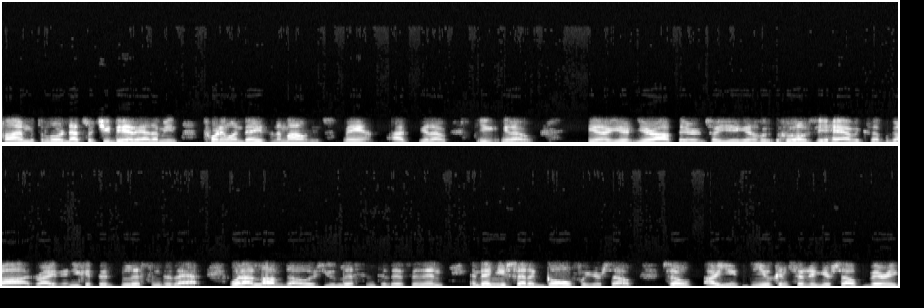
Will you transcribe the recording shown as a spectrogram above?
time with the Lord, that's what you did, Ed. I mean, 21 days in the mountains, man. I, you know, you, you know, you know, you're you're out there, and so you, you know, who, else do you have except God, right? And you get to listen to that. What I love though is you listen to this, and then and then you set a goal for yourself. So, are you do you consider yourself very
